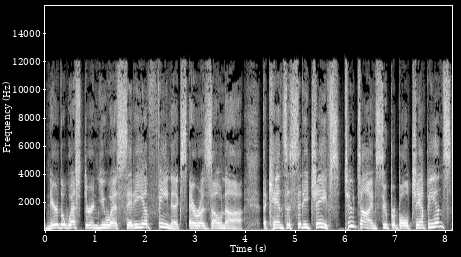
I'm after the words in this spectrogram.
near the western U.S. city of Phoenix, Arizona. The Kansas City Chiefs, two time Super Bowl champions,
